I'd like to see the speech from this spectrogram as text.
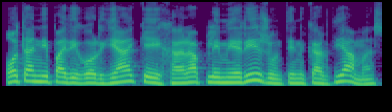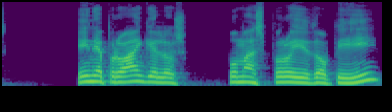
όταν η παρηγοριά και η χαρά πλημμυρίζουν την καρδιά μας είναι προάγγελος που μας προειδοποιεί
